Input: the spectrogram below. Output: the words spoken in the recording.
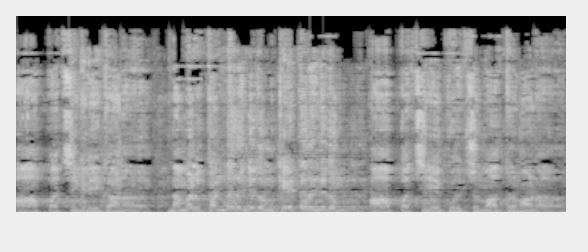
ആ പച്ചയിലേക്കാണ്. നമ്മൾ കണ്ടറിഞ്ഞതും കേട്ടറിഞ്ഞതും ആ പച്ചയെക്കുറിച്ച് മാത്രമാണ്.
